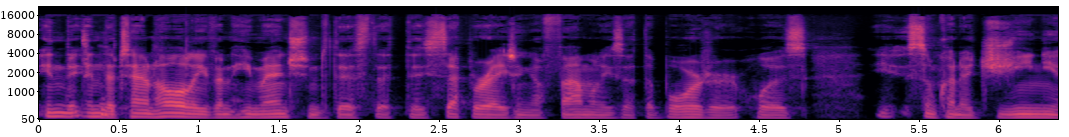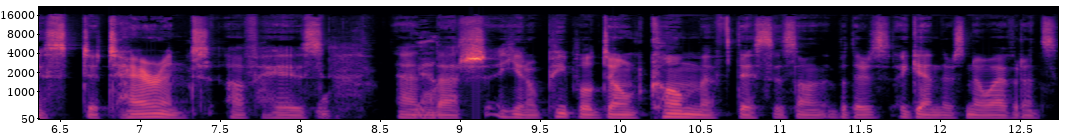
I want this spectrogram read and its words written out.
in the in the town hall, even he mentioned this that the separating of families at the border was some kind of genius deterrent of his and yeah. that you know people don't come if this is on but there's again there's no evidence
